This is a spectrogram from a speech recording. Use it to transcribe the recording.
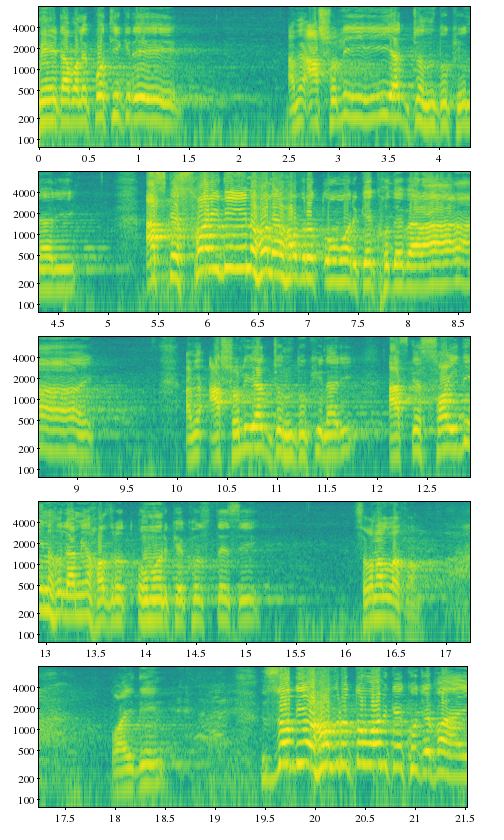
মেয়েটা বলে, পথিক রে, আমি আসলেই একজন দুঃখী নারী। আজকে ছয় দিন হলে হজরত ওমরকে খুঁজে বেড়াই। আমি আসলেই একজন দুঃখী নারী। আজকে ছয় দিন হলে আমি হজরত ওমরকে খুঁজতেছি। সোনাল্লাহ কয়দিন? যদি হজরত ওমরকে খুঁজে পাই,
